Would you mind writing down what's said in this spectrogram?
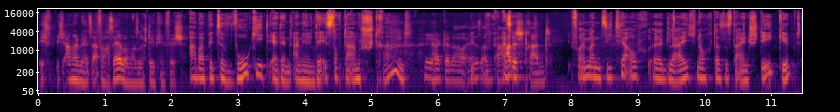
ich, ich angel mir jetzt einfach selber mal so ein Stäbchen Fisch. Aber bitte, wo geht er denn angeln? Der ist doch da am Strand. Ja, genau, er ist am Also- Badestrand. Vor allem, man sieht ja auch äh, gleich noch, dass es da einen Steg gibt.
